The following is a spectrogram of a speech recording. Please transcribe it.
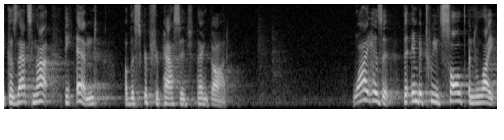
Because that's not the end of the scripture passage, thank God. Why is it that in between salt and light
